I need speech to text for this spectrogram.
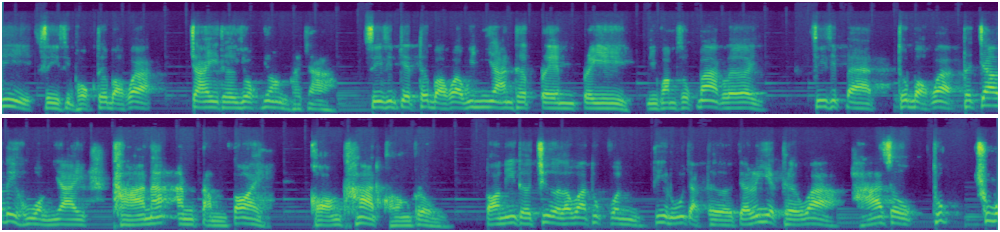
ที่ 46 เธอบอกว่า ใจเธอยกย่องพระเจ้า 47 เธอบอกว่าวิญญาณเธอเปรมปรี มีความสุขมากเลย 48 เธอบอกว่าพระเจ้าได้ห่วงใยฐานะอันต่ำต้อยของทาสของพระองค์ตอนนี้เธอเชื่อแล้วว่าทุกคนที่รู้จักเธอจะเรียกเธอว่าผาสุกทุกชั่ว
